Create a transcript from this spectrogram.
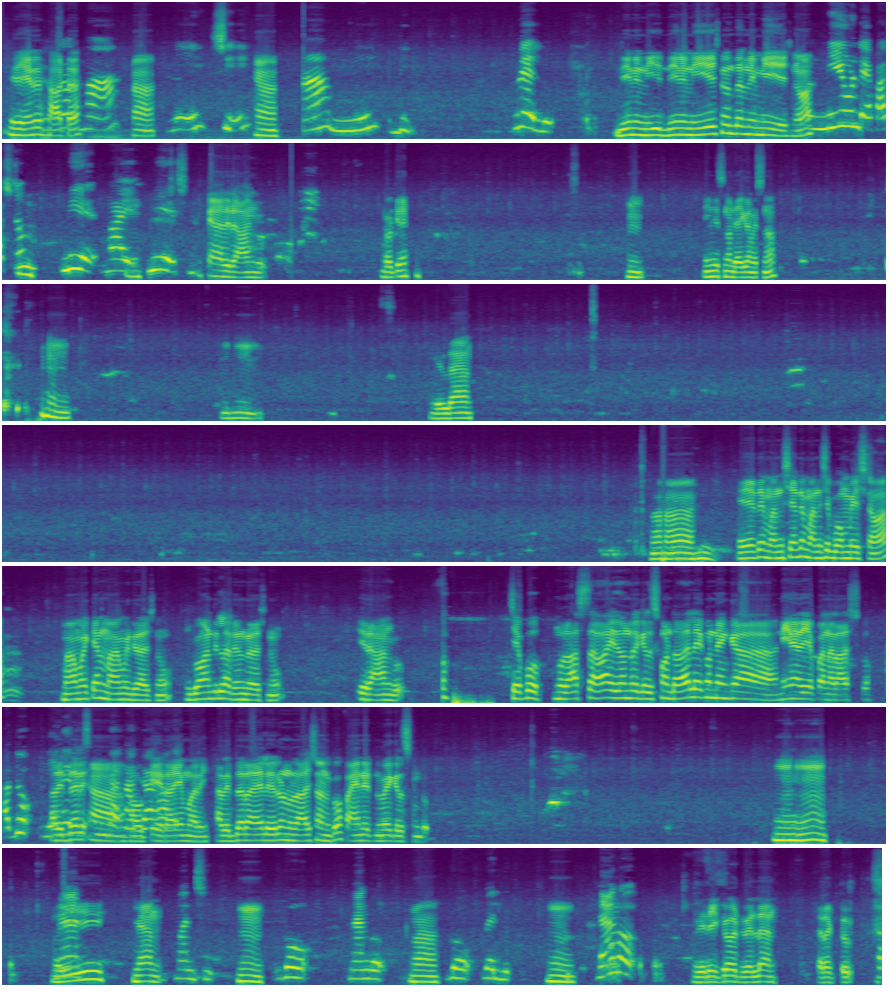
ఇది ఏంటి హార్ట్ మా ని దీన్ని నీ చేసిన దాన్ని మీ చేసినావా? నీ ఉండే. ఫస్ట్ మీ మా మీ వేసిన కానీ అది రాంగ్. ఓకే. ఏం చేస్తున్నావు? డయాగ్రామ్ ఇస్తున్నావు వెల్ ఏంటంటే మనిషి అంటే మనిషి బొమ్మ వేసినావా? మామిడికి అని మామిడి రాసినావు. గువాంటిలో రెండు రాసినావు. ఇది రాంగ్. చెప్పు నువ్వు రాస్తావా? ఐదు వందలు గెలుచుకుంటావా? లేకుంటే ఇంకా నేనే చెప్పాను లాస్ట్కు అదో వాళ్ళిద్దరి ఓకే రాయి మరి. వాళ్ళిద్దరు రాయలేరు నువ్వు రాసినావు అనుకో ఫైవ్ హండ్రెడ్ నువ్వే గెలుచుకుంటావు. మ్యాన్. మంచి గో మ్యాంగో. గో వెళ్ళు. Mango. Very good well done. Correct.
